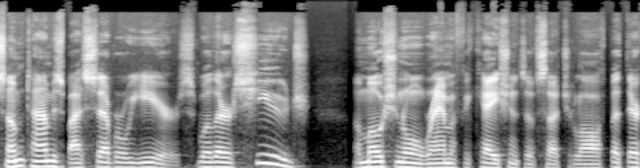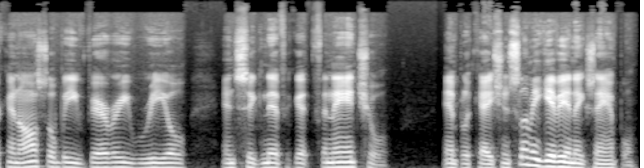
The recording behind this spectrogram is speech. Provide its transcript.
sometimes by several years. Well, there's huge emotional ramifications of such a loss, but there can also be very real and significant financial implications. Let me give you an example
